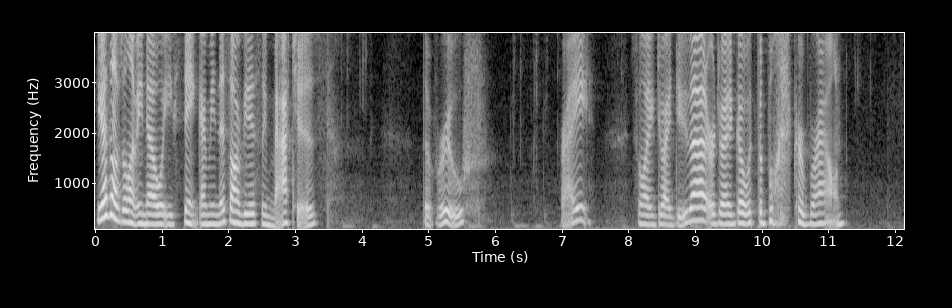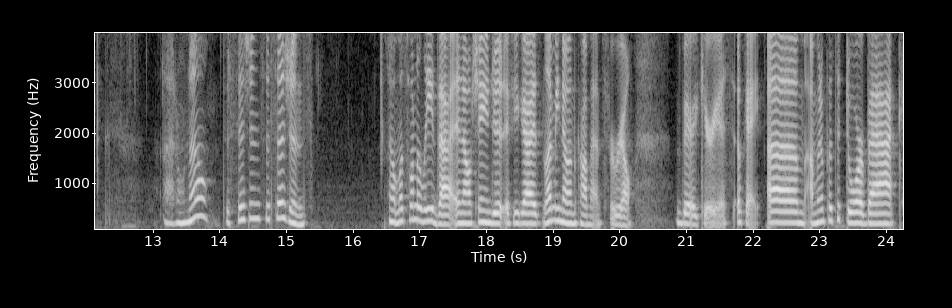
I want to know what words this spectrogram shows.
You guys will have to let me know what you think. I mean, this obviously matches the roof, right? So, like, do I do that, or do I go with the black or brown? I don't know. Decisions, decisions. I almost want to leave that and I'll change it if you guys let me know in the comments for real. I'm very curious. Okay, um, I'm going to put the door back.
